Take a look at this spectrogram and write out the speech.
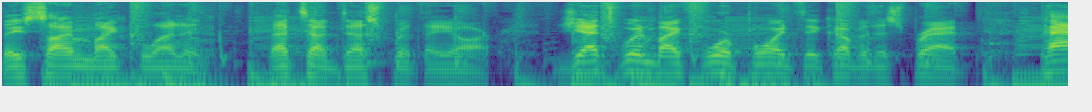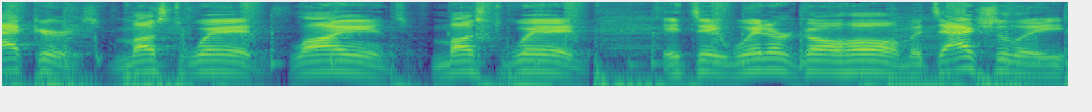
They signed Mike Glennon. That's how desperate they are. Jets win by four points. They cover the spread. Packers must win. Lions must win. It's a win or go home. It's actually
